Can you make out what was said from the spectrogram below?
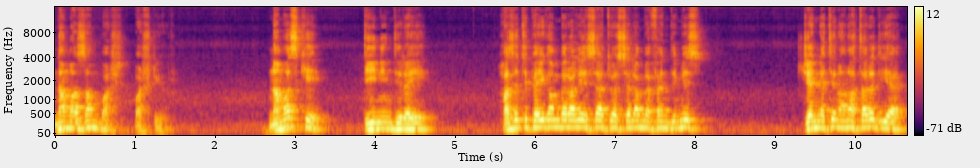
namazdan baş, başlıyor. Namaz ki dinin direği. Hazreti Peygamber aleyhissalatü vesselam Efendimiz cennetin anahtarı diye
